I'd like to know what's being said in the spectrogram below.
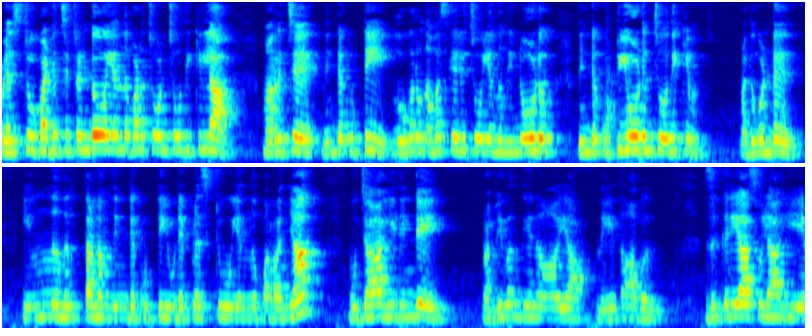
പ്ലസ് ടു പഠിച്ചിട്ടുണ്ടോ എന്ന് പഠിച്ചോൻ ചോദിക്കില്ല. മറിച്ച് നിന്റെ കുട്ടി ലുഹർ നമസ്കരിച്ചോ എന്ന് നിന്നോടും നിന്റെ കുട്ടിയോടും ചോദിക്കും. അതുകൊണ്ട് ഇന്ന് നിർത്തണം നിന്റെ കുട്ടിയുടെ പ്ലസ് ടു എന്ന് പറഞ്ഞ മുജാഹിദിന്റെ അഭിവന്ദ്യനായ നേതാവ് സക്കരിയ സുലാഹിയെ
